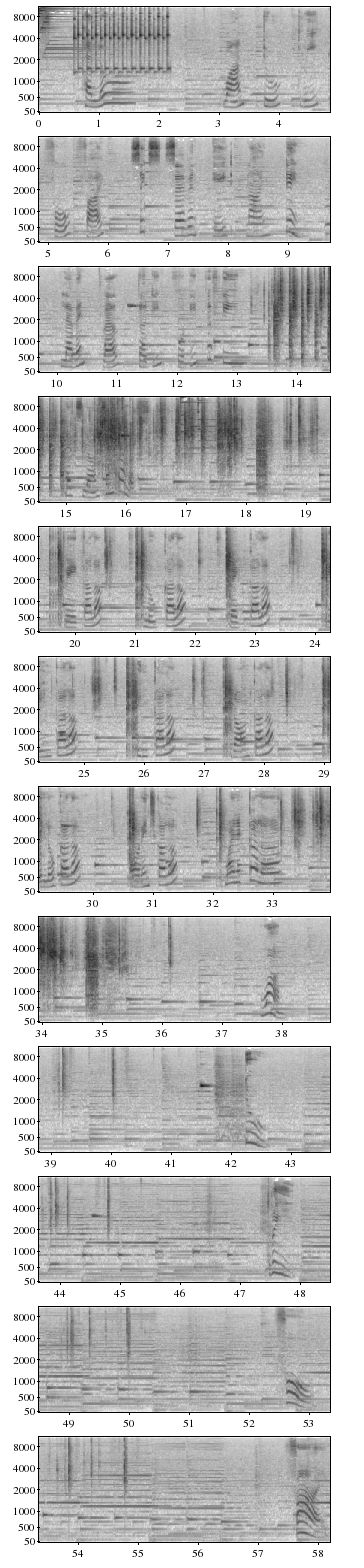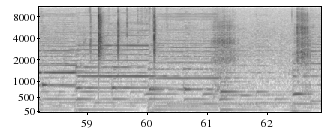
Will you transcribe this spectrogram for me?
Hello. One, two, three, four, five, six, seven, eight, nine, ten, eleven, twelve, thirteen, fourteen, fifteen. Let's learn some colors. Gray color, blue color, red color, green color, pink color, brown color, yellow color, orange color, violet color. One, two, three, four, five,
